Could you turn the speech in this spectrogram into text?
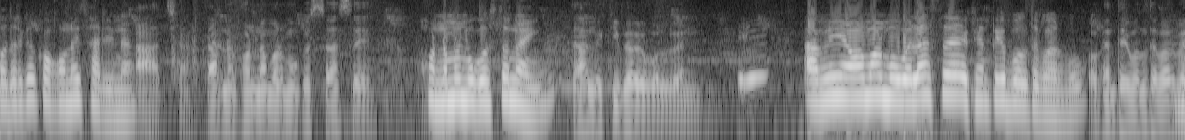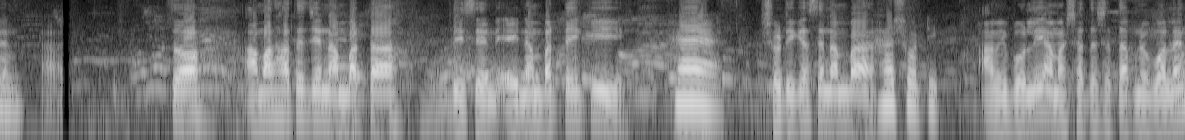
ওদেরকে কখনোই ছাড়ি না। না? আচ্ছা আপনার ফোন নাম্বার মুখস্থ আছে? ফোন নাম্বার মুখস্থ নাই। তাহলে কীভাবে বলবেন? আমি আমার মোবাইল আছে এখান থেকে বলতে পারব। ওখান থেকে বলতে পারবেন। তো আমার হাতে যে নাম্বারটা দিছেন এই নাম্বারটাই কি? হ্যাঁ। সঠিক আছে নাম্বার? হ্যাঁ সঠিক। আমি বলি আমার সাথে সাথে আপনি বলেন।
